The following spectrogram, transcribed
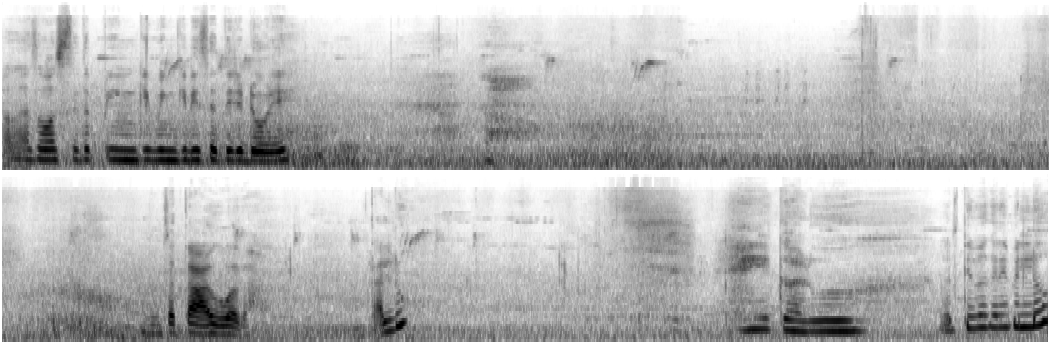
असं मस्त तर पिंकी पिंकी दिसत तिचे डोळे. तुमचा काळू बघा. कालू? हे काळू. वरती वगैरे पिल्लू?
